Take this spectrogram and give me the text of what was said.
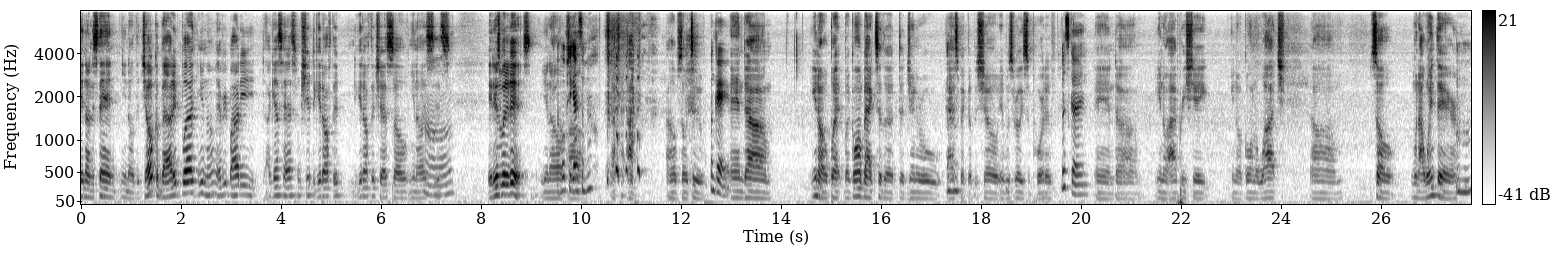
didn't understand you know the joke about it, but you know, everybody I guess has some shit to get off their to get off their chest. So you know, it's, it's it is what it is. You know, I hope she got Um, some help. I, I, I hope so too. Okay. And um, you know, but but going back to the the general Mm-hmm. aspect of the show, it was really supportive, That's good. and um, you know, I appreciate you know going to watch. Um, so when I went there, Mm-hmm.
